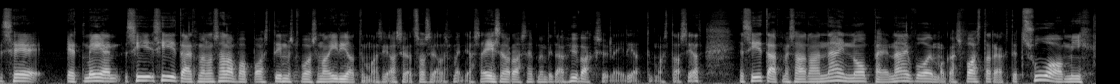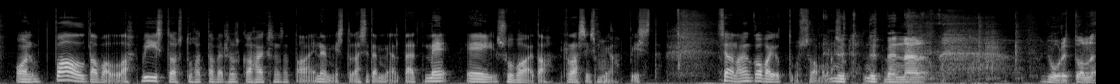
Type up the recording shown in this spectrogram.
se, että meidän, siitä, että meillä on sananvapaus, että ihmiset voi sanoa idioottimaisia asioita sosiaalisessa mediassa, ei seuraa se, että me pitää hyväksyä ne idioottimaiset asiat. Ja siitä, että me saadaan näin nopea, näin voimakas vastareaktio, että Suomi on valtavalla 15 000 versus 800 enemmistöllä sitä mieltä, että me ei suvaita rasismia, pistä. Se on aika kova juttu Nyt, nyt mennään juuri tuonne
